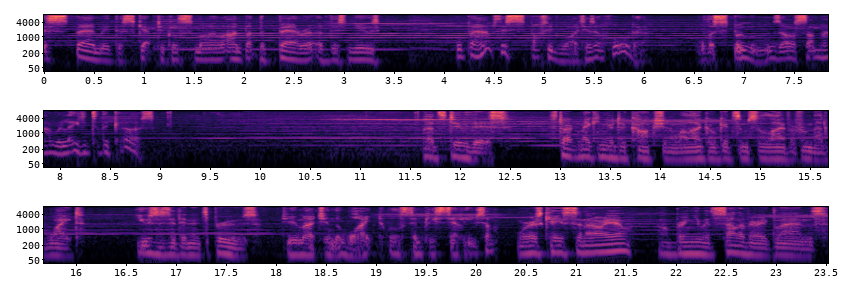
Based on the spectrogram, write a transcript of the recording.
Spare me the skeptical smile. I'm but the bearer of this news. Or perhaps this spotted wight is a hoarder. Or the spoons are somehow related to the curse. Let's do this. Start making your decoction while I go get some saliva from that wight. Uses it in its brews. Do you imagine the wight will simply sell you some? Worst case scenario, I'll bring you its salivary glands.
